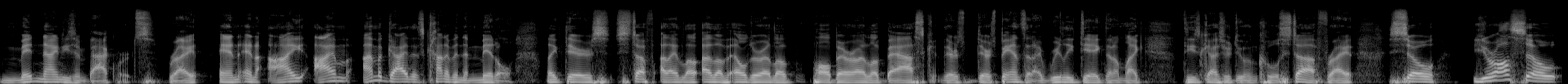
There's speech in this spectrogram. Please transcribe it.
mid 90s and backwards right and and i i'm i'm a guy that's kind of in the middle like there's stuff i love i love elder i love Pallbearer i love Bask there's there's bands that i really dig that i'm like these guys are doing cool stuff right so you're also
